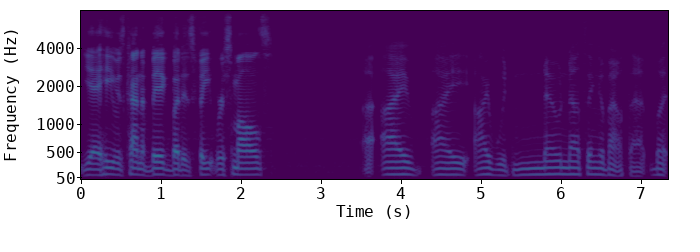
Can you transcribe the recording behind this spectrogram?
Yeah, he was kind of big, but his feet were smalls. I I I would know nothing about that, but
